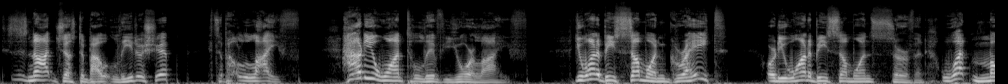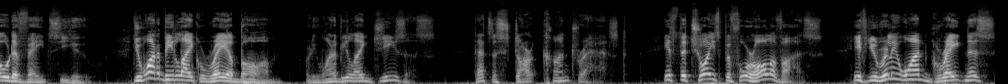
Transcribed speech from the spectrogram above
This is not just about leadership, it's about life. How do you want to live your life? Do you want to be someone great or do you want to be someone's servant? What motivates you? Do you want to be like Rehoboam or do you want to be like Jesus? That's a stark contrast. It's the choice before all of us. If you really want greatness,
